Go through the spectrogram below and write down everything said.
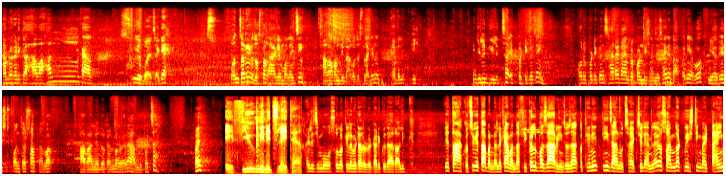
हाम्रो गाडीको हावा हल्का उयो भएछ क्या। पन्चरै हो जस्तो लाग्यो मलाई चाहिँ। हावा कम्ती भएको जस्तो लागेन। ए गिलित गिलित छ एकपट्टिको चाहिँ। अरूपट्टिको पनि साह्रै राम्रो कन्डिसन चाहिँ छैन। भए पनि अब नियरेस्ट पङ्चर सप अब हावा हाल्ने दोकानमा गएर हाल्नुपर्छ। है? A few minutes later. अहिले चाहिँ म सोह्र किलोमिटरहरू गाडी कुदाएर अलिक यता आएको छु। यता भन्नाले कहाँ भन्दा फिकल बजार हिजो जहाँको थियो नि त्यहीँ जानु छ। एक्चुअली हामीलाई so I'm not wasting my time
